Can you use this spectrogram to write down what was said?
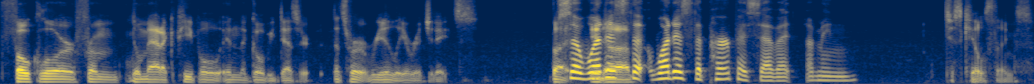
folklore from nomadic people in the Gobi Desert. That's where it really originates. But so what it, is uh, the what is the purpose of it? I mean, just kills things.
